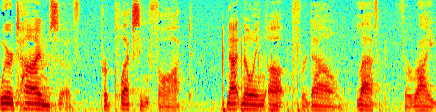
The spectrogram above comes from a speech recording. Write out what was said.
we are times of perplexing thought, not knowing up for down, left for right.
